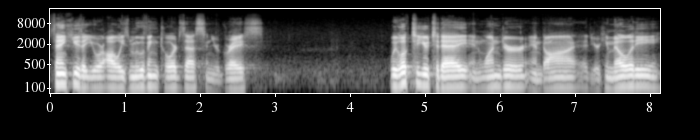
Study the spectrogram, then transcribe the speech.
Thank you that you are always moving towards us in your grace. We look to you today in wonder and awe at your humility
